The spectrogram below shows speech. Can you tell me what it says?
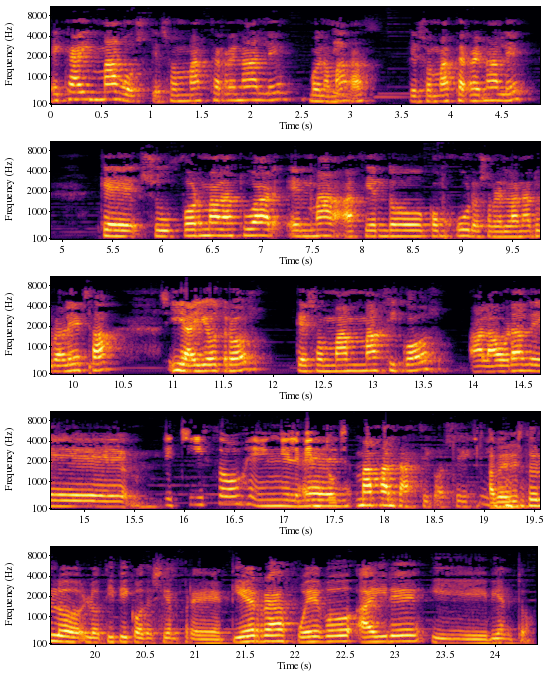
Es que hay magos que son más terrenales, bueno, magas, que son más terrenales, que su forma de actuar es más haciendo conjuros sobre la naturaleza, y hay otros que son más mágicos a la hora de hechizos en elementos. Eh, más fantásticos, sí. A ver, esto es lo, típico de siempre. Tierra, fuego, aire y viento.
